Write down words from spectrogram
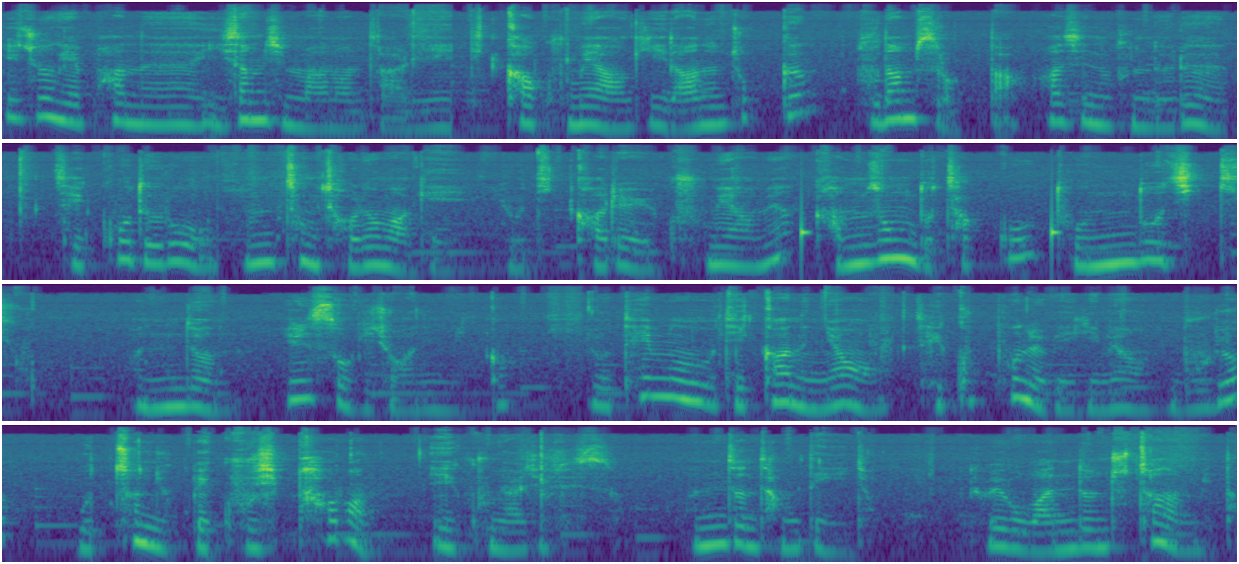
시중에 파는 2, 30만 원짜리 디카 구매하기 나는 조금 부담스럽다 하시는 분들은 제 코드로 엄청 저렴하게 이 디카를 구매하면 감성도 찾고 돈도 지키고 완전 일석이조 아닙니까? 이 테무 디카는요 제 쿠폰을 매기면 무려 5,698원에 구매하실 수 있어요. 완전 장땡이죠. 저 이거 완전 추천합니다.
